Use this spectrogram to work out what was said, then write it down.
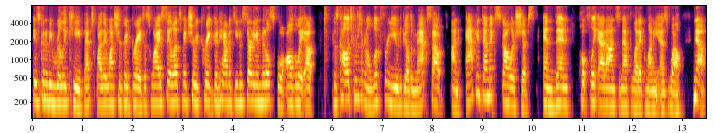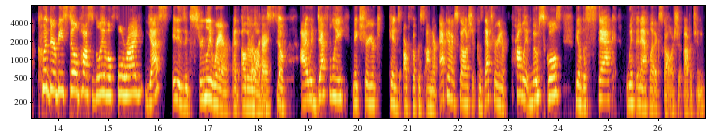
is going to be really key. That's why they want your good grades. That's why I say let's make sure we create good habits, even starting in middle school all the way up. Because college coaches are going to look for you to be able to max out on academic scholarships and then hopefully add on some athletic money as well. Now, could there be still a possibility of a full ride? Yes, it is extremely rare at other okay. levels. So I would definitely make sure your kids are focused on their academic scholarship because that's where you're going to probably at most schools be able to stack with an athletic scholarship opportunity.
